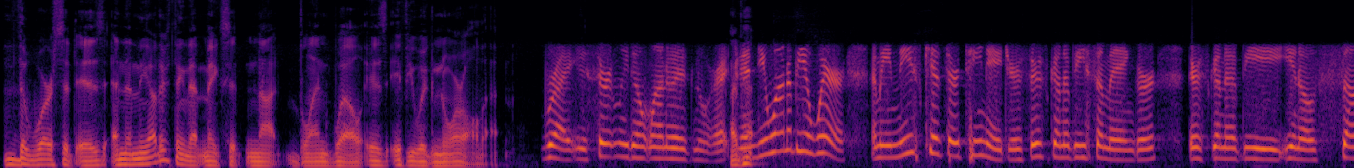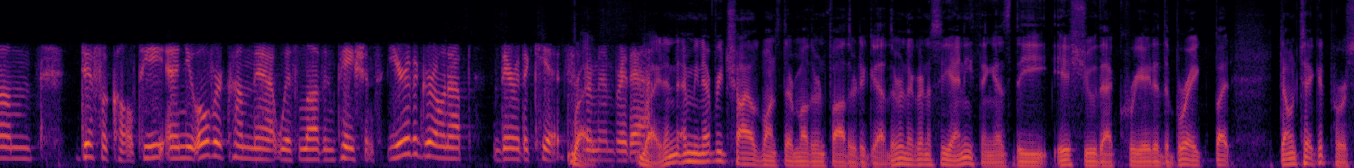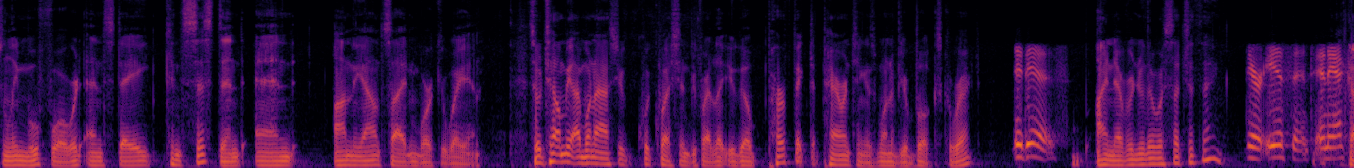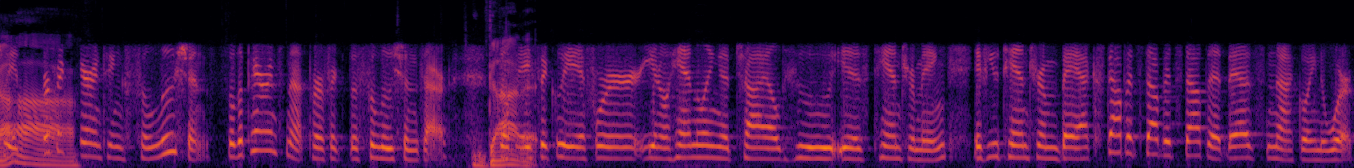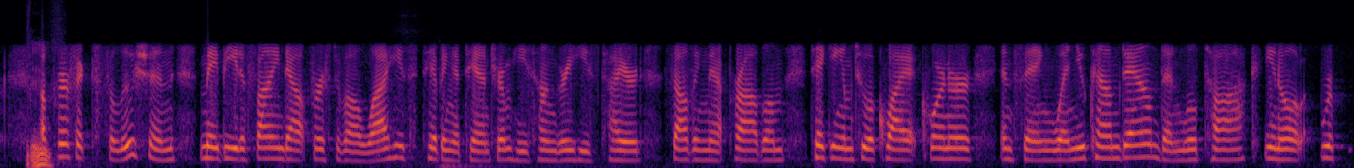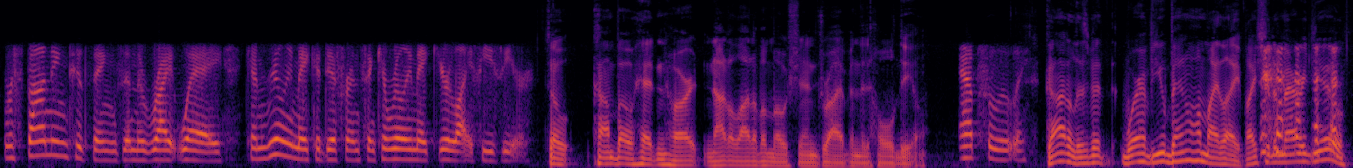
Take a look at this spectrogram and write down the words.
the worse it is. And then the other thing that makes it not blend well is if you ignore all that. right you certainly don't want to ignore it I've and you want to be aware i mean these kids are teenagers there's going to be some anger there's going to be you know some difficulty and you overcome that with love and patience you're the grown up they're the kids Right. remember that Right. And I mean, every child wants their mother and father together, and they're going to see anything as the issue that created the break. But don't take it personally. Move forward and stay consistent and on the outside and work your way in. So tell me, I want to ask you a quick question before I let you go. Perfect Parenting is one of your books, correct? it is I never knew there was such a thing. There isn't. And actually, Ah. it's perfect parenting solutions. So the parent's not perfect, the solutions are. Got so it. basically, if we're, you know, handling a child who is tantruming, if you tantrum back, stop it, stop it, stop it, that's not going to work. A perfect solution may be to find out, first of all, why he's having a tantrum. He's hungry, he's tired, solving that problem, taking him to a quiet corner and saying, when you calm down, then we'll talk. You know, re- responding to things in the right way can really make a difference and can really make your life easier. So combo head and heart, not a lot of emotion driving the whole deal. Absolutely. God, Elizabeth, where have you been all my life? I should have married you.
